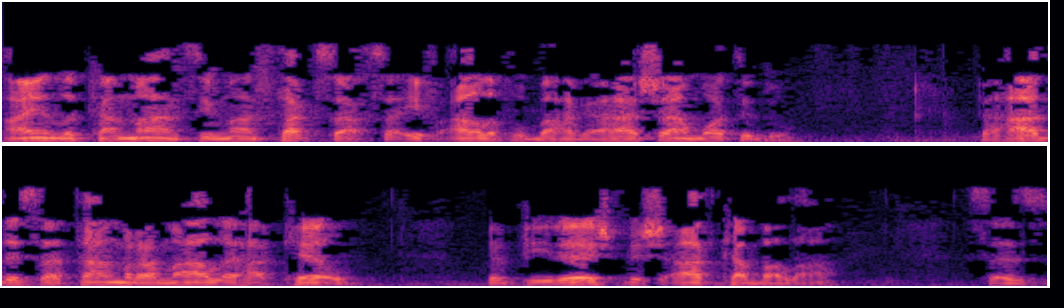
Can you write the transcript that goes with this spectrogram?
ayin lekaman siman taksach saif aleph ubahagaha sham what to do. V'hades atam rama lehakel bepiresh b'shat kabbalah. Says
